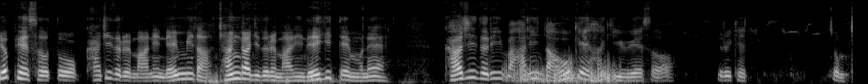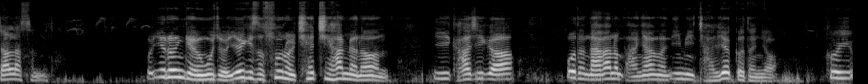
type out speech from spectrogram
옆에서 또 가지들을 많이 냅니다. 장가지들을 많이 내기 때문에 가지들이 많이 나오게 하기 위해서 이렇게 좀 잘랐습니다. 뭐 이런 경우죠. 여기서 순을 채취하면은 이 가지가 뻗어 나가는 방향은 이미 잘렸거든요. 그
